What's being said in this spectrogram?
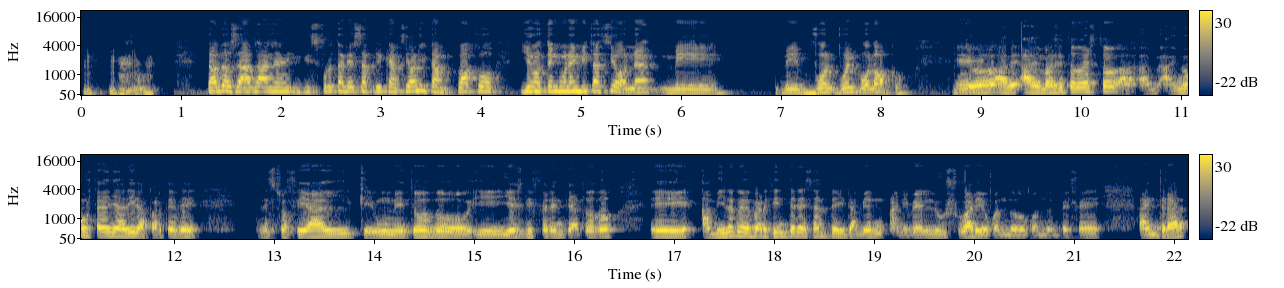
todos hablan y disfrutan de esa aplicación y tampoco yo no tengo una invitación, ¿eh? me, me vuelvo loco. Yo, eh, además de todo esto, a, mí me gustaría añadir, aparte de red social que une todo y, y es diferente a todo, eh, a mí lo que me pareció interesante y también a nivel usuario cuando, cuando empecé a entrar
